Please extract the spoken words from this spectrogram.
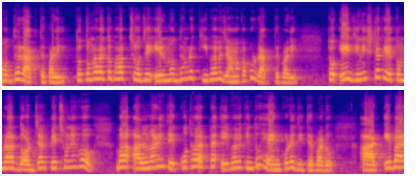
মধ্যে রাখতে পারি। তো তোমরা হয়তো ভাবছ যে এর মধ্যে আমরা কীভাবে জামা কাপড় রাখতে পারি? তো এই জিনিসটাকে তোমরা দরজার পেছনে হোক বা আলমারিতে কোথাও একটা এইভাবে কিন্তু হ্যাং করে দিতে পারো। আর এবার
